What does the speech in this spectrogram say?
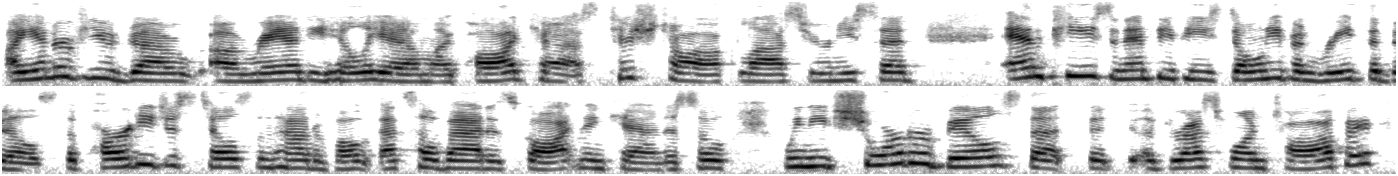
I interviewed uh, uh, Randy Hillier on my podcast, Tish Talk, last year, and he said MPs and MPPs don't even read the bills. The party just tells them how to vote. That's how bad it's gotten in Canada. So we need shorter bills that that address one topic.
